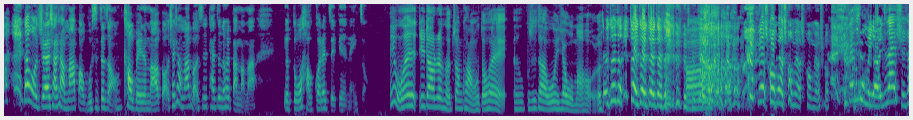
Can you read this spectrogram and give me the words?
但我觉得巧巧妈宝不是这种靠背的妈宝，巧巧妈宝是她真的会把妈妈有多好挂在嘴边的那一种。哎，我会遇到任何状况，我都会，呃，我不知道，我问一下我妈好了。对对对对对对对对对对对哦没有错没有错没有错没有错。但是我们有一次在学校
